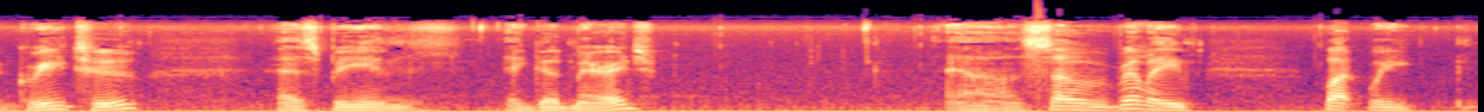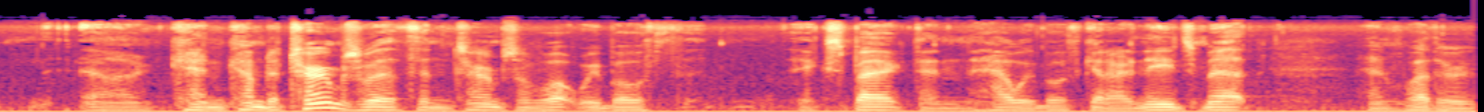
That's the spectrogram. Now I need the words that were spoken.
agree to as being a good marriage. Uh, so, really, what we uh, can come to terms with in terms of what we both expect and how we both get our needs met and whether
